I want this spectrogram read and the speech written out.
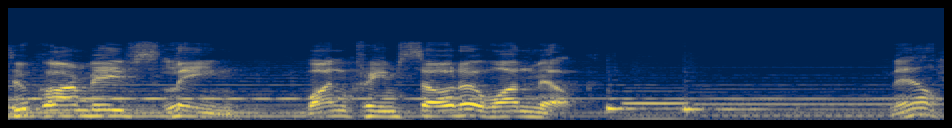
Two corned beefs, lean. One cream soda, one milk. Milk?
